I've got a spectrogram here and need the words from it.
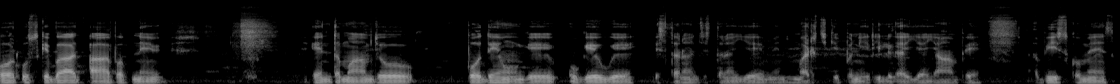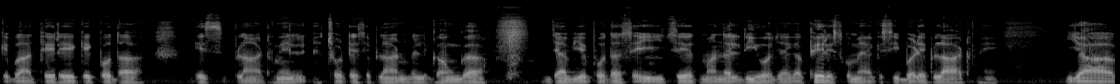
और उसके बाद आप अपने इन तमाम जो पौधे होंगे, उगे हुए, इस तरह, जिस तरह ये मैंने मर्च की पनीरी लगाई है यहाँ पे। अभी इसको मैं इसके बाद फिर एक एक पौधा इस प्लांट में, छोटे से प्लांट में लगाऊँगा। जब ये पौधा सही सेहतमंद हल्दी हो जाएगा, फिर इसको मैं किसी बड़े प्लाट में या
